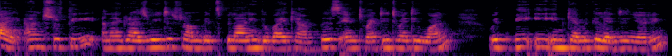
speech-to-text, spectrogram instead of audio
I'm Shruthi and I graduated from BITS Pilani Dubai campus in 2021 with BE in Chemical Engineering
